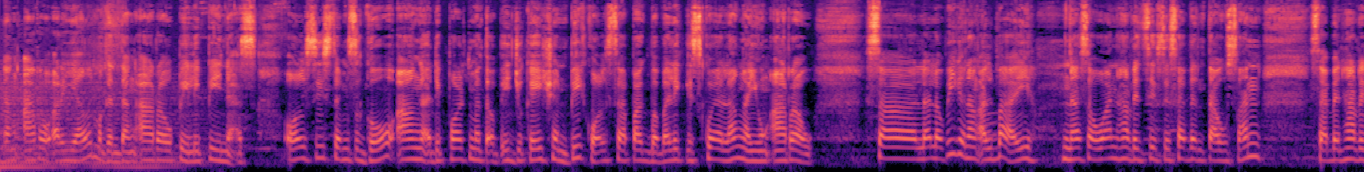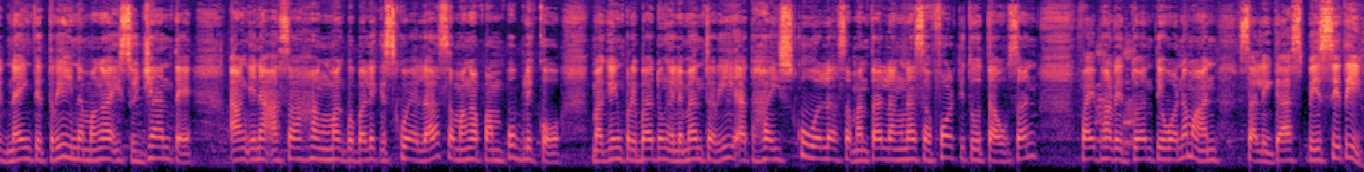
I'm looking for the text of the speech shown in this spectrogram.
Ang araw Ariel, magandang araw Pilipinas. All systems go ang Department of Education Bicol sa pagbabalik eskwela ngayong araw. Sa lalawigan ng Albay, nasa 167,793 na mga estudyante ang inaasahang magbabalik eskwela sa mga pampubliko, maging pribadong elementary at high school samantalang nasa 42,521 naman sa Legazpi City.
